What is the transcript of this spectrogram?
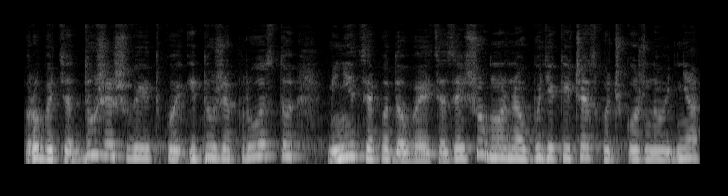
Робиться дуже швидко і дуже просто. Мені це подобається. Зайшов, можна в будь-який час, хоч кожного дня,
